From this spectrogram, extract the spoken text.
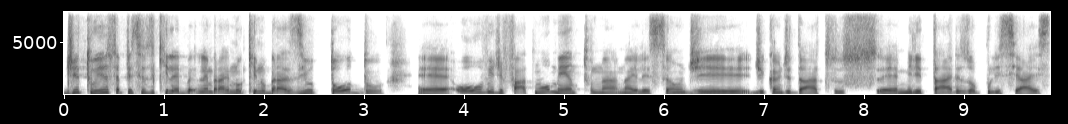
Dito isso, é preciso que lembrar no, que no Brasil todo é, houve de fato um aumento na, na eleição de, de candidatos é, militares ou policiais.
